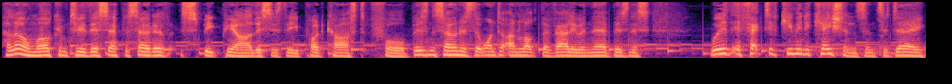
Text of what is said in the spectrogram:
Hello and welcome to this episode of Speak PR. This is the podcast for business owners that want to unlock the value in their business with effective communications. And today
